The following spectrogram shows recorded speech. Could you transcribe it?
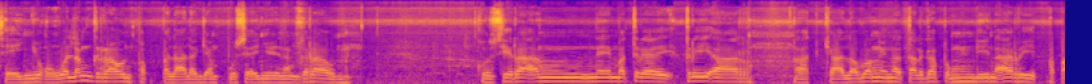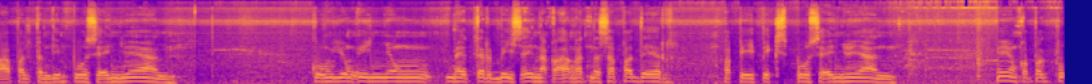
sa inyo. Kung walang ground, papalalagyan po sa inyo yan ng ground. Kung sira ang NEMA 3, 3R at kalawang na talaga pong hindi naari, papapaltan din po sa inyo yan. Kung yung inyong meter base ay nakaangat na sa pader, papipix po sa inyo yan. Ngayon, kapag po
